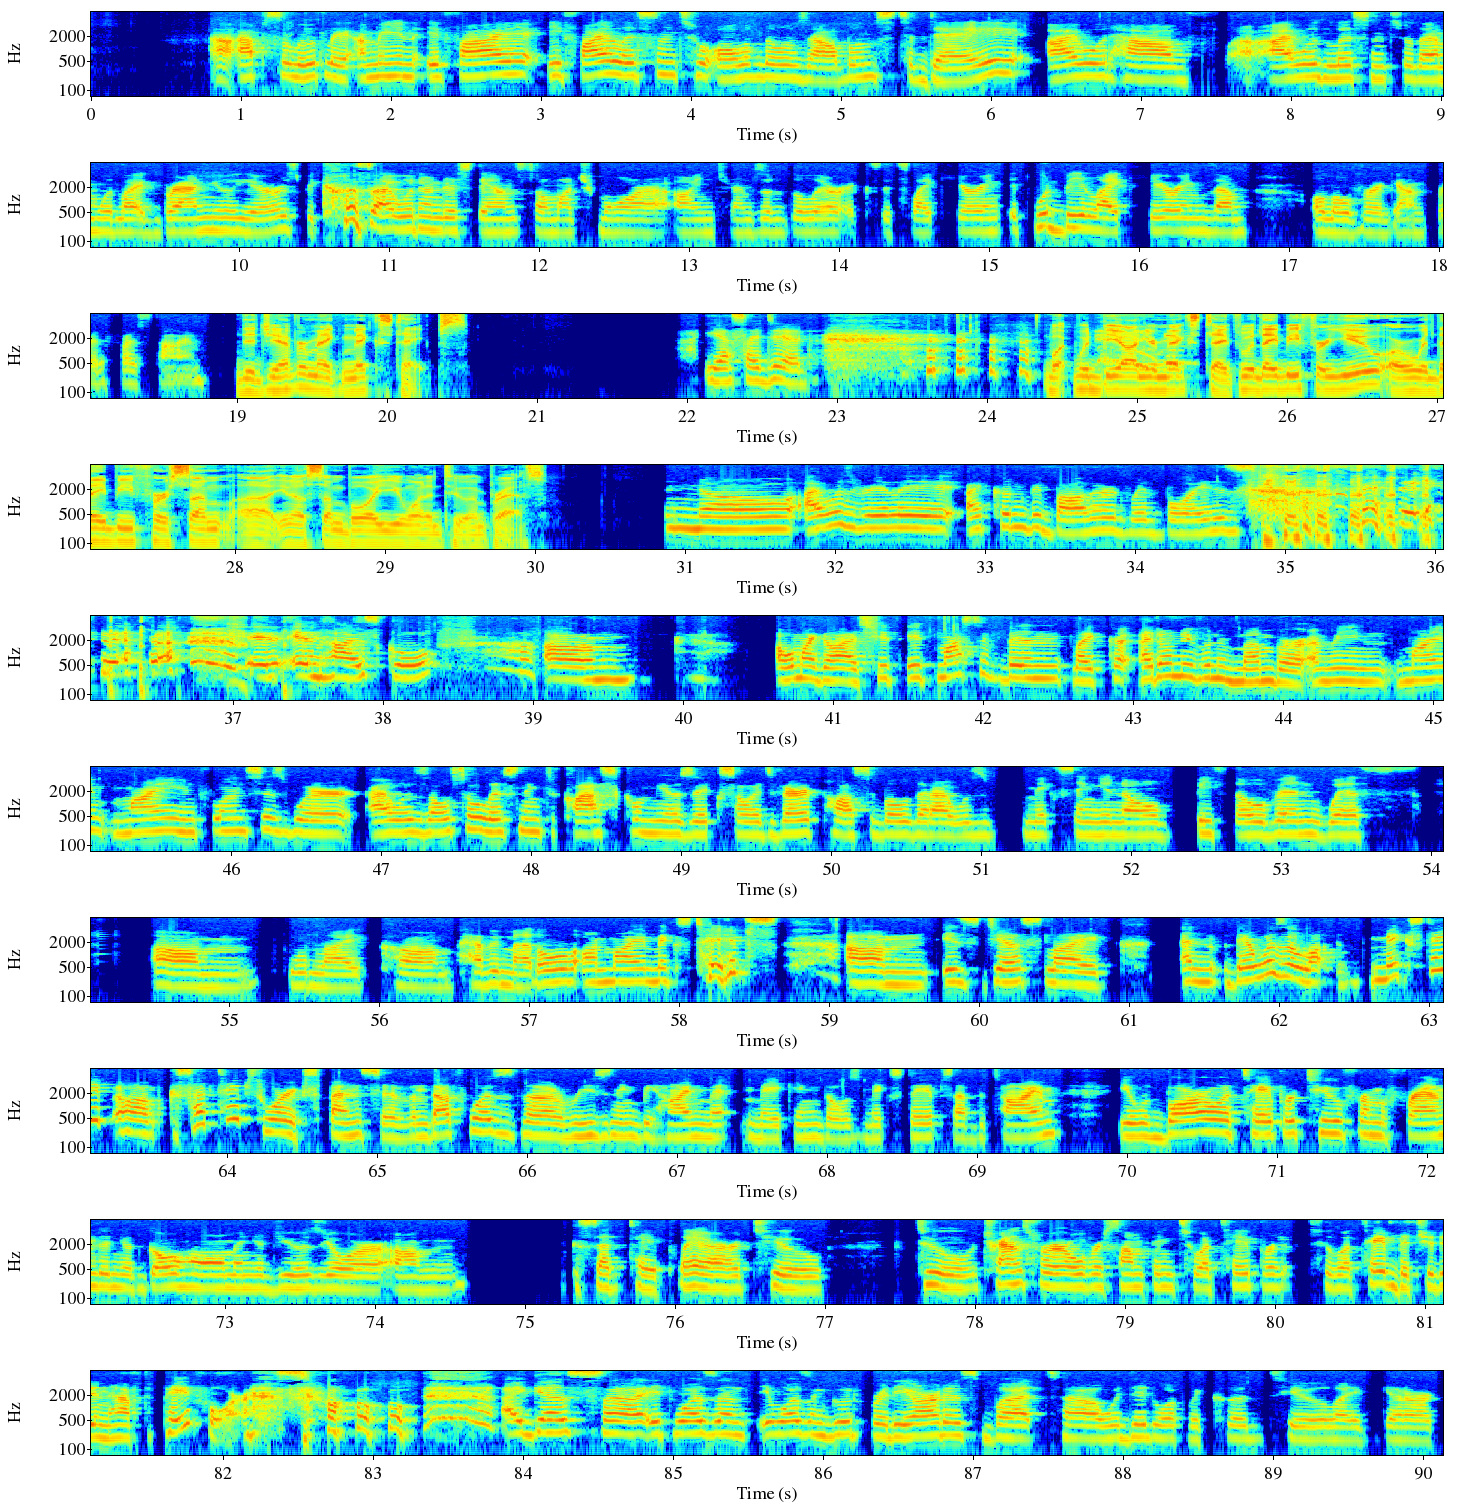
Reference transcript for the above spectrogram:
Uh, absolutely. I mean, if I if I listened to all of those albums today, I would have I would listen to them with like brand new ears because I would understand so much more uh, in terms of the lyrics. It's like hearing, it would be like hearing them all over again for the first time. Did you ever make mixtapes? Yes, I did. what would be on your mixtapes? Would they be for you, or would they be for some, uh, you know, some boy you wanted to impress? No, I was really I couldn't be bothered with boys in, in, high school. Um, oh my gosh, it, it must have been like I don't even remember. I mean, my my influences were I was also listening to classical music, so it's very possible that I was mixing, you know, Beethoven with um, would like um, heavy metal on my mixtapes um, is just like and there was a lot mixtape uh, cassette tapes were expensive and that was the reasoning behind ma- making those mixtapes at the time. You would borrow a tape or two from a friend and you'd go home and you'd use your um, cassette tape player to to transfer over something to a tape or to a tape that you didn't have to pay for. So I guess uh, it wasn't it wasn't good for the artist, but uh, we did what we could to like get our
